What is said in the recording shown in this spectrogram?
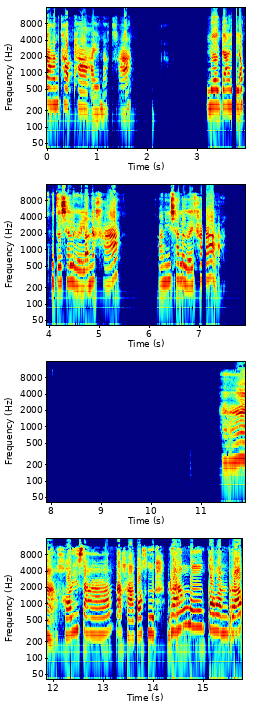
การขับถ่ายนะคะ เลือกได้แล้วครูจะเฉลยแล้วนะคะข้อนี้เฉลยค่ะอ่าข้อที่สามนะคะก็คือล้างมือก่อนรับ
